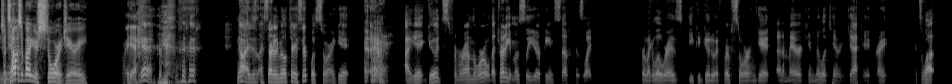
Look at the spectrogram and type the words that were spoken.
So You tell us about your store, Jerry. oh yeah Yeah. no, I just I started a military surplus store. I get I get goods from around the world. I try to get mostly European stuff because like for like low res, you could go to a thrift store and get an American military jacket, right? It's a lot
